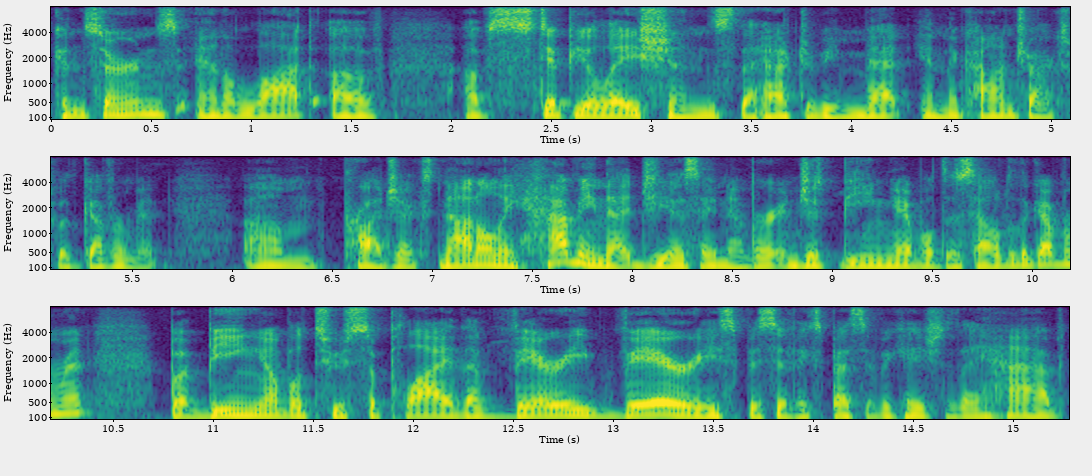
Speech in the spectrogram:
concerns and a lot of, of stipulations that have to be met in the contracts with government um, projects, not only having that GSA number and just being able to sell to the government, but being able to supply the very, very specific specifications they have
